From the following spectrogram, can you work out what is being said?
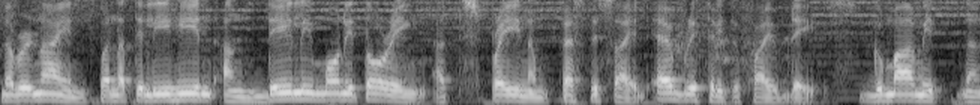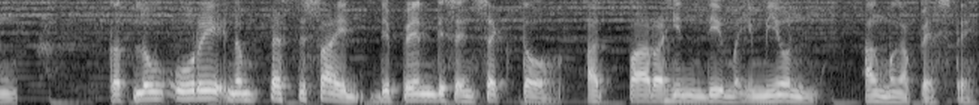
Number 9. Panatilihin ang daily monitoring at spray ng pesticide every 3 to 5 days. Gumamit ng tatlong uri ng pesticide depende sa insekto at para hindi ma-immune ang mga peste.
